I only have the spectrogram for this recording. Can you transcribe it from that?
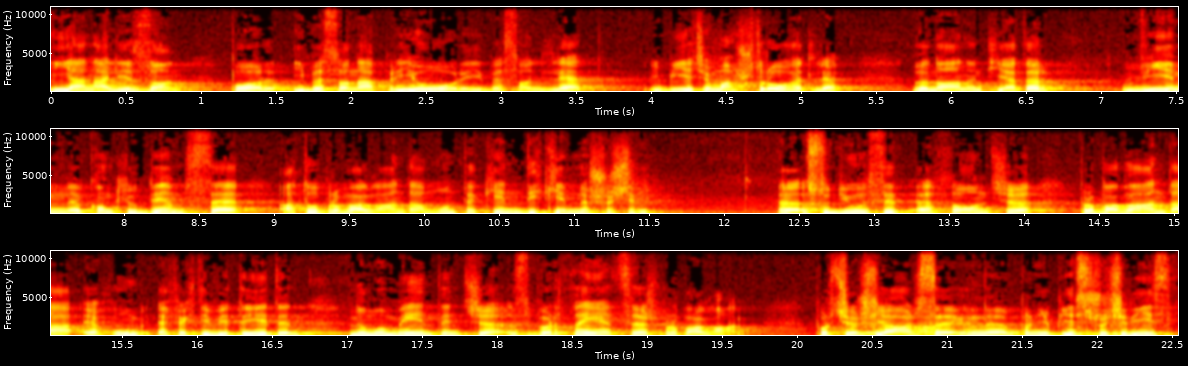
i analizon por i beson a priori, i beson leht, i bie që mashtrohet leht. Dhe në anën tjetër, vijmë në konkludim se ato propaganda mund të kenë ndikim në shoqëri. Studiuesit e thonë që propaganda e humb efektivitetin në momentin që zbërthehet se është propagandë. Por çështja është se për një pjesë shoqërisë,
